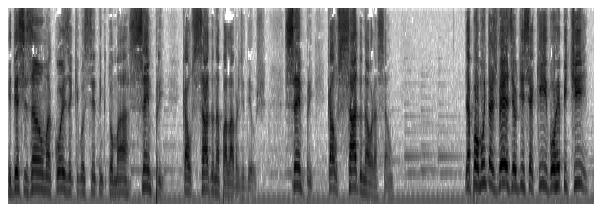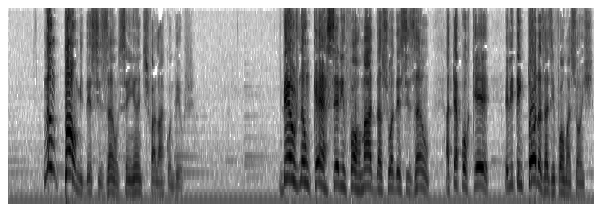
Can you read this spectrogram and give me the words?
E decisão é uma coisa que você tem que tomar sempre calçado na palavra de Deus, sempre calçado na oração. Já por muitas vezes eu disse aqui, e vou repetir: não tome decisão sem antes falar com Deus. Deus não quer ser informado da sua decisão, até porque ele tem todas as informações.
